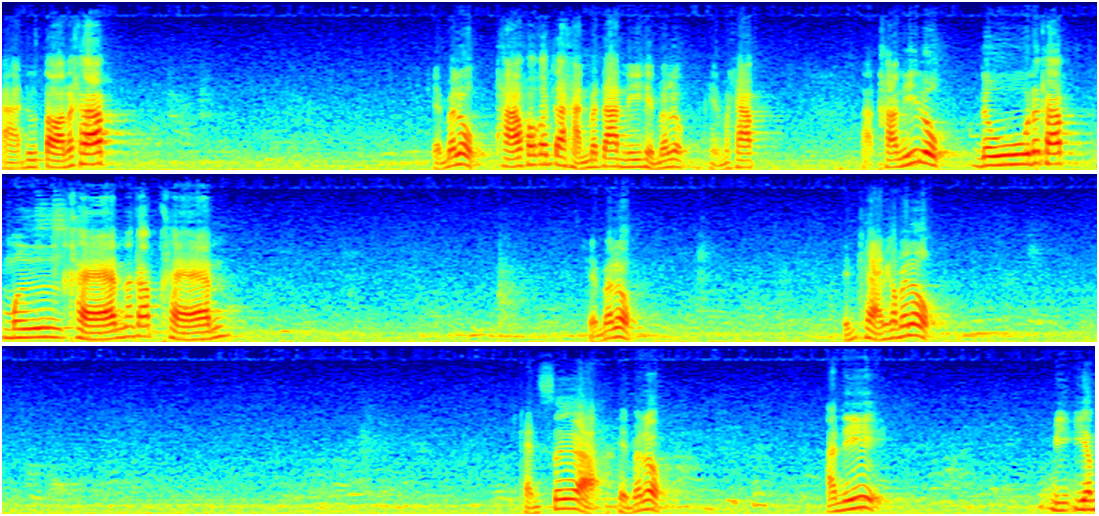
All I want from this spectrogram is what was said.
อ่า ดูต่อนะครับ เห็นไหมลูก เท้าเขาก็จะหันมาด้านนี้ เห็นไหมลูก เห็นไหมครับคราวนี้ลูกดูนะครับ มือแขนนะครับ แขน เห็นไหมลูก เห็นแขนเขาไหมลูกแขนเสื้อเห็นไหมลูก อันนี้มีเอี้ยม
